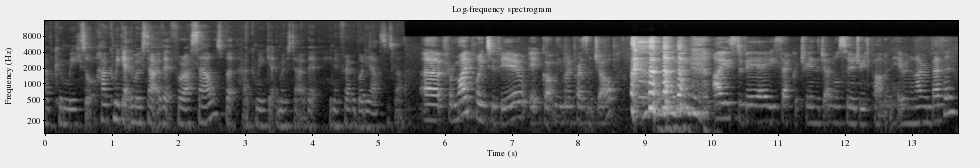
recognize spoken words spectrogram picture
how can we sort of, how can we get the most out of it for ourselves, but how can we get the most out of it, you know, for everybody else as well? Uh, from my point of view, it got me my present job. I used to be a secretary in the general surgery department here in Aneurin Bevan.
